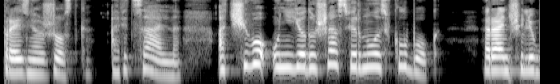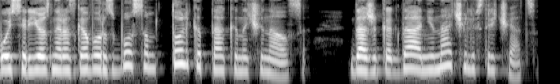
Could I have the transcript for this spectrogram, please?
произнес жестко, официально, отчего у нее душа свернулась в клубок. Раньше любой серьезный разговор с боссом только так и начинался, даже когда они начали встречаться.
